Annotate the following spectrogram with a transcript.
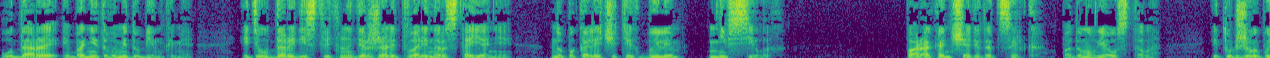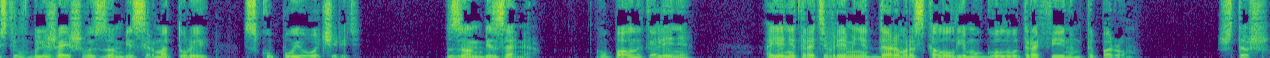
удары эбонитовыми дубинками. Эти удары действительно держали твари на расстоянии, но покалечить их были не в силах. «Пора кончать этот цирк», — подумал я устало. И тут же выпустил в ближайшего зомби с арматурой скупую очередь. Зомби замер. Упал на колени, а я, не тратя времени, даром расколол ему голову трофейным топором. Что ж,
